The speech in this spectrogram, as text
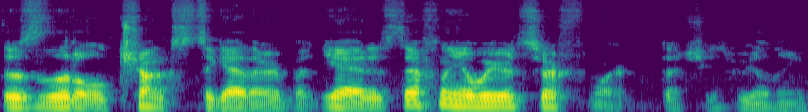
those little chunks together. But yeah, it is definitely a weird surfboard that she's wielding.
